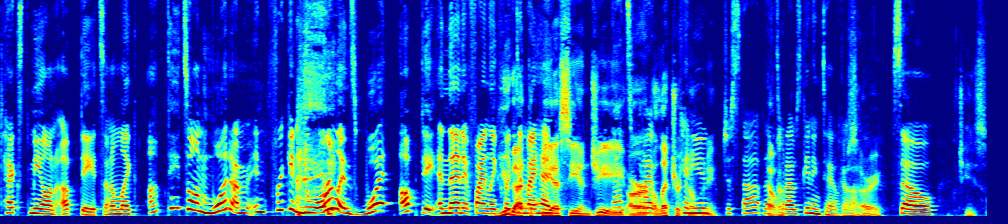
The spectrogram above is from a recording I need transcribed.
text me on updates and i'm like updates on what i'm in freaking new orleans what update and then it finally You clicked got in my the head PSE&G, That's our what I- electric can company. you just stop? That's Oh. what I was getting to. God. Sorry, So jeez.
